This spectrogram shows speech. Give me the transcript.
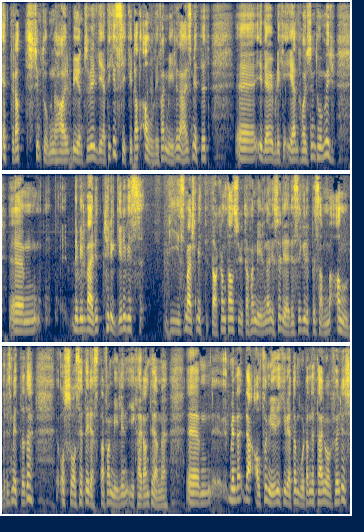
etter at symptomene har begynt. Så vi vet ikke sikkert at alle i familien er smittet i det øyeblikket én får symptomer. Det vil være tryggere hvis de som er smittet, da kan tas ut av familien og isoleres i gruppe sammen med andre smittede. Og så sette resten av familien i karantene. Men det er altfor mye vi ikke vet om hvordan dette her overføres.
